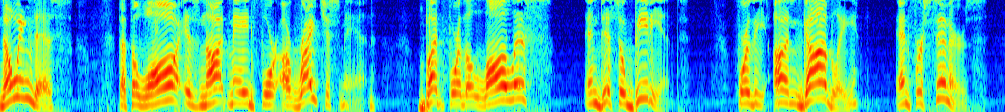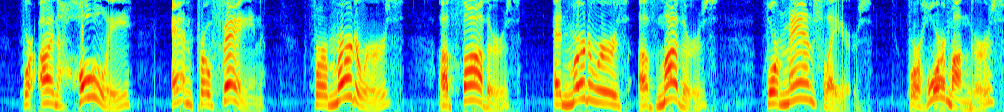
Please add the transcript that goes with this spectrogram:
Knowing this, that the law is not made for a righteous man, but for the lawless and disobedient, for the ungodly and for sinners, for unholy and profane, for murderers of fathers and murderers of mothers, for manslayers, for whoremongers,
